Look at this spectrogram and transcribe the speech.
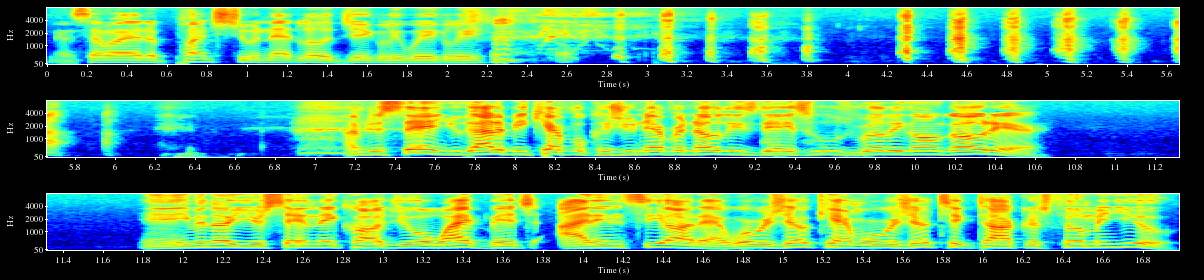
Now somebody had a punched you in that little jiggly wiggly. I'm just saying you got to be careful because you never know these days who's really gonna go there. And even though you're saying they called you a white bitch, I didn't see all that. Where was your camera? Where was your TikTokers filming you?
